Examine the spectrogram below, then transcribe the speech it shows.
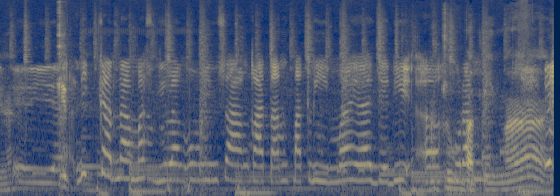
ya. Iya Kit. ini karena Mas Gilang Uwin seangkatan 45 ya jadi eh, Aduh, kurang 45 ya.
